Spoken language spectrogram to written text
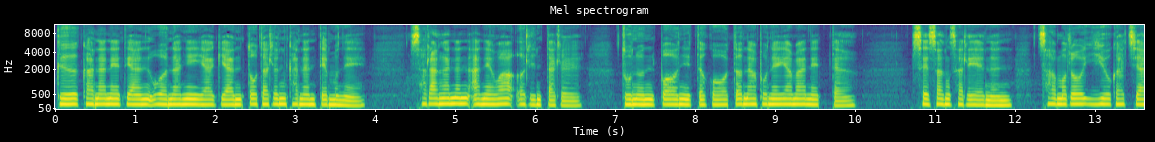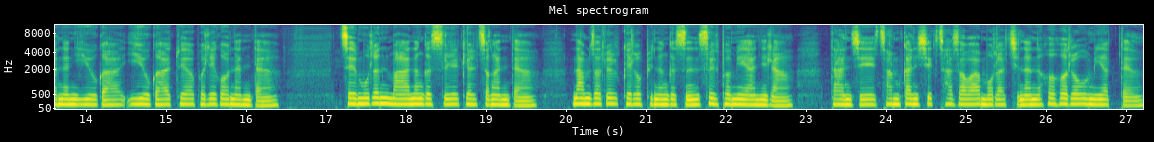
그 가난에 대한 원한이 야기한 또 다른 가난 때문에 사랑하는 아내와 어린 딸을 두 눈 뻔히 뜨고 떠나보내야만 했다. 세상살이에는 참으로 이유 같지 않은 이유가 이유가 되어버리고 난다. 재물은 많은 것을 결정한다. 남자를 괴롭히는 것은 슬픔이 아니라 단지 잠깐씩 찾아와 몰아치는 허허로움이었다.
